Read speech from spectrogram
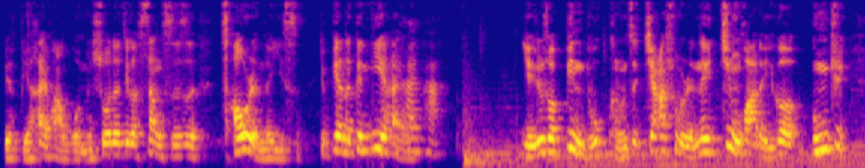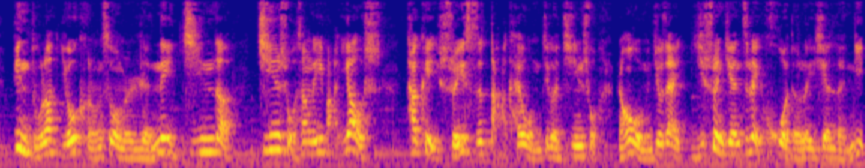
别别害怕，我们说的这个丧尸是超人的意思，就变得更厉害了。害怕。也就是说，病毒可能是加速人类进化的一个工具。病毒呢，有可能是我们人类基因的基因锁上的一把钥匙，它可以随时打开我们这个基因锁，然后我们就在一瞬间之内获得了一些能力。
